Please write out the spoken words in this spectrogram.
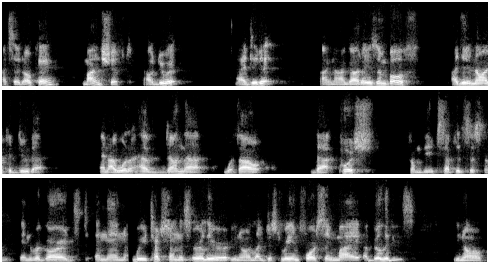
I said, okay, mind shift. I'll do it. I did it. I, I got A's in both. I didn't know I could do that. And I wouldn't have done that without that push from the accepted system in regards to, and then we touched on this earlier you know like just reinforcing my abilities you know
